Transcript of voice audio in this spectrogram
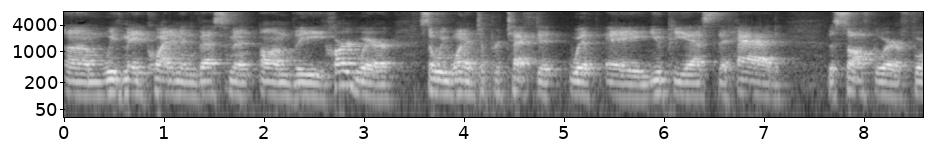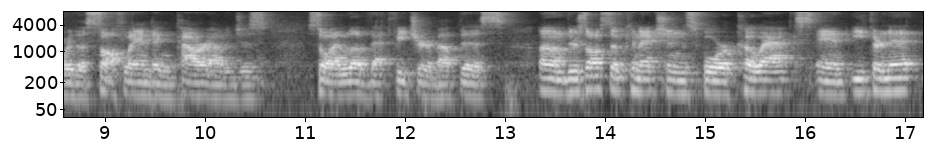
um, we've made quite an investment on the hardware, so we wanted to protect it with a UPS that had the software for the soft landing power outages. So I love that feature about this. Um, there's also connections for coax and Ethernet.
